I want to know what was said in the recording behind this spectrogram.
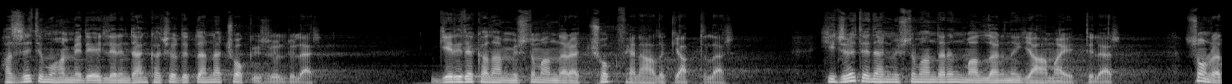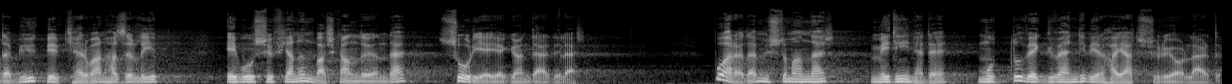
Hazreti Muhammed'i ellerinden kaçırdıklarına çok üzüldüler. Geride kalan Müslümanlara çok fenalık yaptılar. Hicret eden Müslümanların mallarını yağma ettiler. Sonra da büyük bir kervan hazırlayıp Ebu Süfyan'ın başkanlığında Suriye'ye gönderdiler. Bu arada Müslümanlar Medine'de mutlu ve güvenli bir hayat sürüyorlardı.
